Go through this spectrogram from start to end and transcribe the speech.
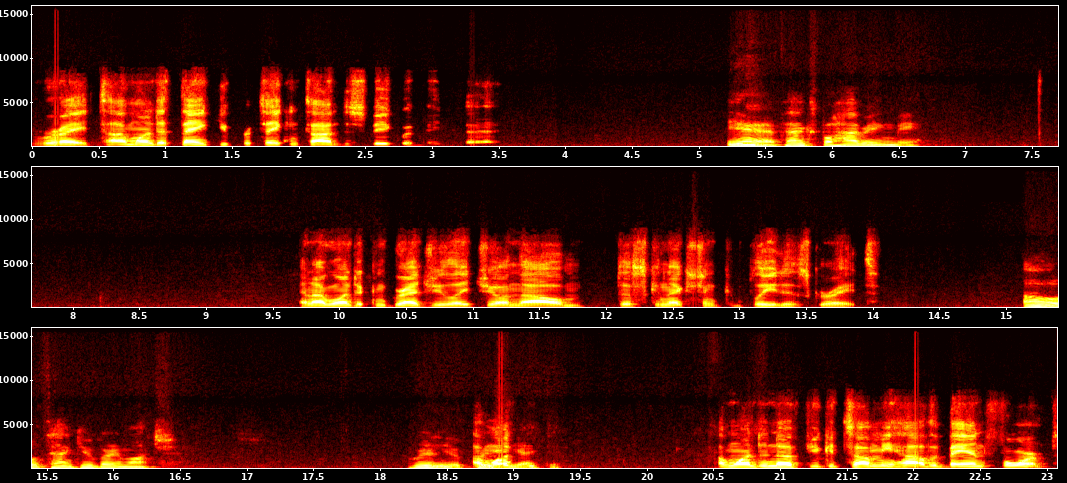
Great. I wanted to thank you for taking time to speak with me. Yeah, thanks for having me. And I wanted to congratulate you on the album. Disconnection Complete is great. Oh, thank you very much. Really I want- it. I wanted to know if you could tell me how the band formed.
